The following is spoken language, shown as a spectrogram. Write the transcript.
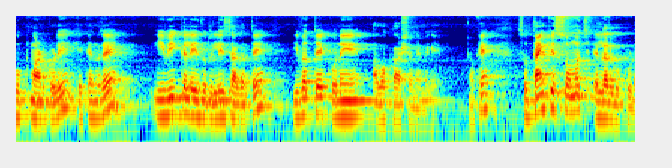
ಬುಕ್ ಮಾಡ್ಕೊಳ್ಳಿ. ಏಕೆಂದರೆ ಈ ವೀಕಲ್ಲಿ ಇದು ರಿಲೀಸ್ ಆಗುತ್ತೆ. ಇವತ್ತೇ ಕೊನೆಯ ಅವಕಾಶ ನಿಮಗೆ. Okay so thank you so much ಎಲ್ಲರಿಗೂ ಕೂಡ.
